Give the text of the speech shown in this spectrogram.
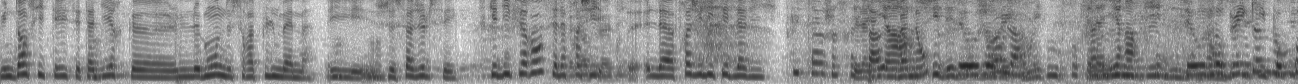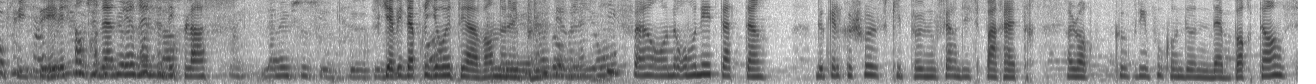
Une densité, c'est-à-dire que le monde ne sera plus le même. Et je, ça, je le sais. Ce qui est différent, c'est la, fragi- euh, la fragilité de la vie. Plus tard, je ferai C'est ça. la hiérarchie des urgences. oui. C'est la hiérarchie des C'est aujourd'hui qu'il faut profiter. Et les centres d'intérêt se déplacent. La même chose que, que- Ce qui avait de la priorité avant ne l'est plus. Relatif, hein. on, on est atteint de quelque chose qui peut nous faire disparaître. Alors, que voulez-vous qu'on donne d'importance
